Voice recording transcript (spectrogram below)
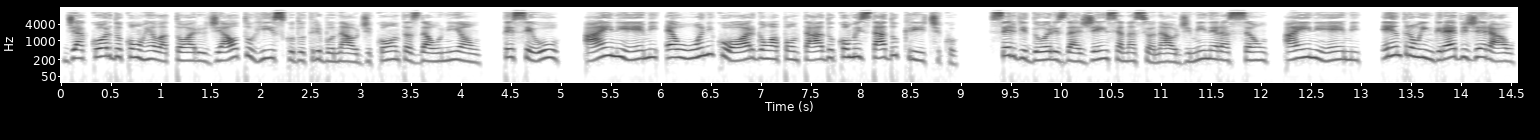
De acordo com o relatório de alto risco do Tribunal de Contas da União, TCU, a ANM é o único órgão apontado como estado crítico. Servidores da Agência Nacional de Mineração, ANM, entram em greve geral,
